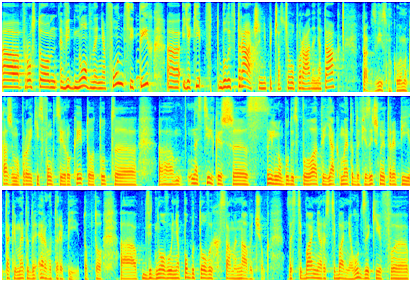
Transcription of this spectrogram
е, просто відновлення функцій тих, які були втрачені під час цього поранення. Так Так, звісно, коли ми кажемо про якісь функції руки, то тут е, е, настільки ж е, сильно будуть впливати як методи фізичної терапії, так і методи ерготерапії, тобто е, відновлення побутових саме навичок, застібання, розстібання гудзиків, е,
